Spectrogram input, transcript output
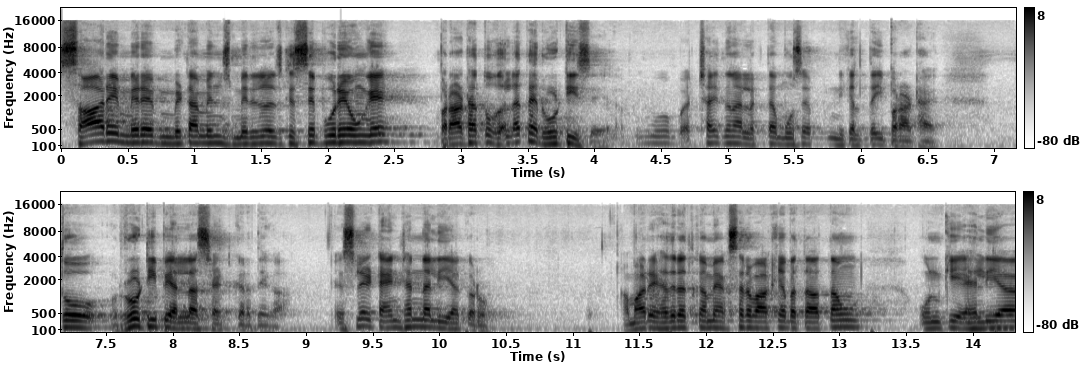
सारे मेरे विटामिन मिनरल्स किससे पूरे होंगे? पराठा तो गलत है रोटी से। वो अच्छा इतना लगता है मुँह से निकलता ही पराठा है। तो रोटी पे अल्लाह सेट कर देगा। इसलिए टेंशन ना लिया करो। हमारे हज़रत का मैं अक्सर वाक़ बताता हूँ। उनकी अहलिया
